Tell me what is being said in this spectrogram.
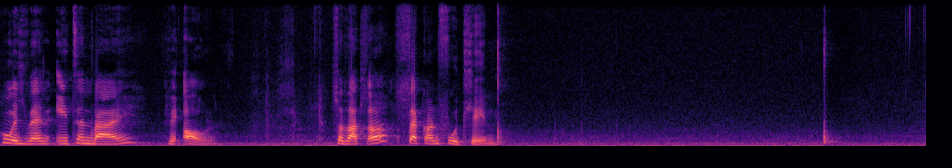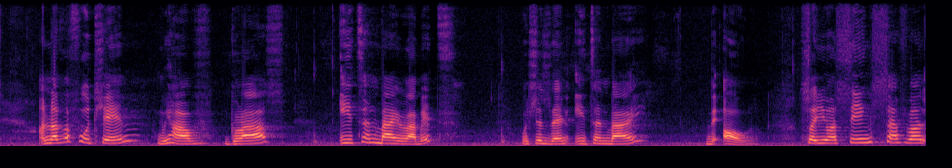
who is then eaten by the owl. So that's a second food chain. Another food chain, we have grass eaten by rabbit, which is then eaten by the owl. So you are seeing several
